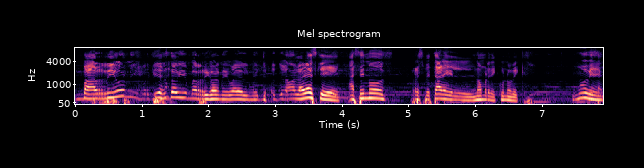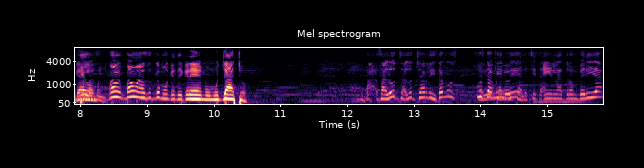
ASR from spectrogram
Barrioni, porque ya está bien barrigón igual el muchacho. No, la verdad es que hacemos respetar el nombre de Kuno Becker. Muy bien, Carlos. Muñoz. Vamos, vamos a hacer como que te creemos, muchacho. Ah, salud, salud, Charlie. Estamos justamente salud, en la trompería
